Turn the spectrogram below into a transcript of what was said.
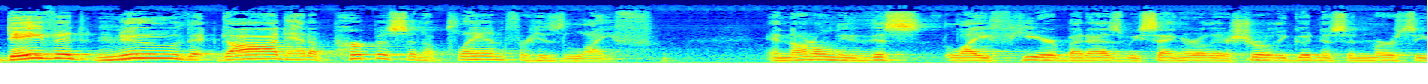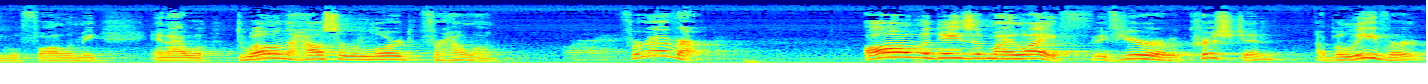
David knew that God had a purpose and a plan for his life. And not only this life here, but as we sang earlier, surely goodness and mercy will follow me. And I will dwell in the house of the Lord for how long? Forever. All the days of my life. If you're a Christian, a believer,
